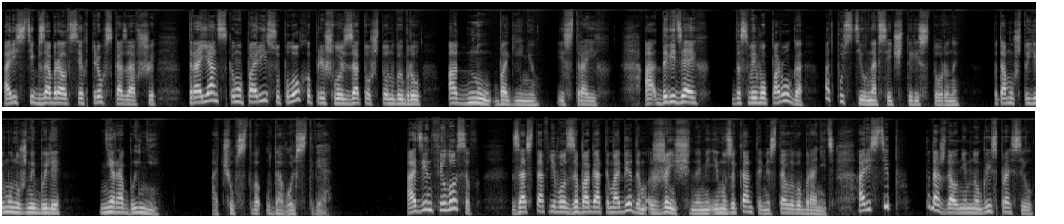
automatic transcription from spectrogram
Аристип забрал всех трех, сказавши, «Троянскому Парису плохо пришлось за то, что он выбрал одну богиню из троих, а, доведя их до своего порога, отпустил на все четыре стороны, потому что ему нужны были не рабыни, а чувство удовольствия. Один философ — Застав его за богатым обедом с женщинами и музыкантами, стал его бронить. Аристип подождал немного и спросил,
